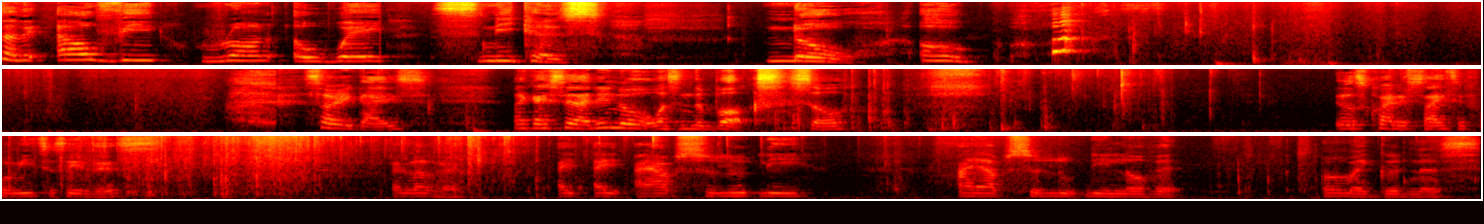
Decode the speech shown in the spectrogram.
These are the LV Runaway sneakers. No. Oh. Sorry, guys. Like I said, I didn't know what was in the box, so it was quite exciting for me to see this. I love it. I, I, I absolutely, I absolutely love it. Oh my goodness.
